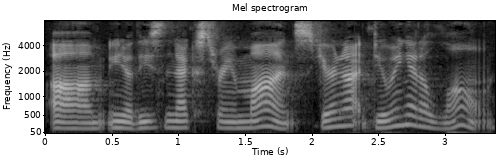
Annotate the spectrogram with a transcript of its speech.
Um, you know, these next three months, you're not doing it alone.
